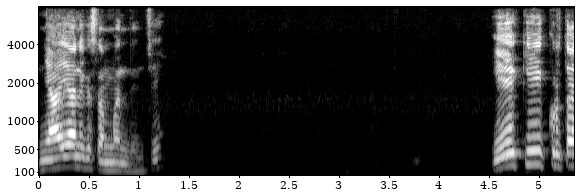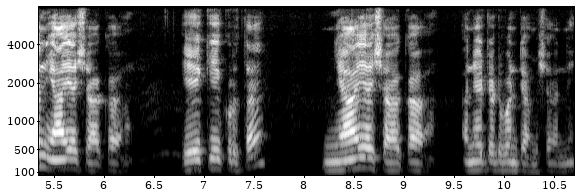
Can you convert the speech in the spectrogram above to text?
న్యాయానికి సంబంధించి ఏకీకృత న్యాయశాఖ ఏకీకృత న్యాయశాఖ అనేటటువంటి అంశాన్ని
